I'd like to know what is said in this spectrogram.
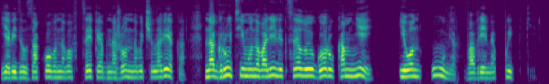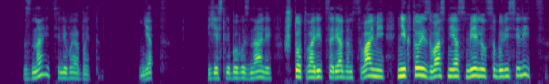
я видел закованного в цепи обнаженного человека. На грудь ему навалили целую гору камней и он умер во время пытки. Знаете ли вы об этом? Нет. Если бы вы знали, что творится рядом с вами, никто из вас не осмелился бы веселиться.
